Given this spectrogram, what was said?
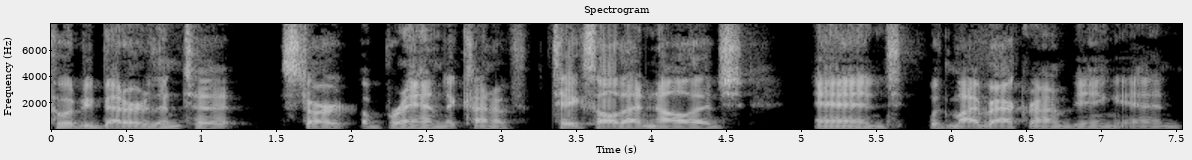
Who would be better than to start a brand that kind of takes all that knowledge and with my background being in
